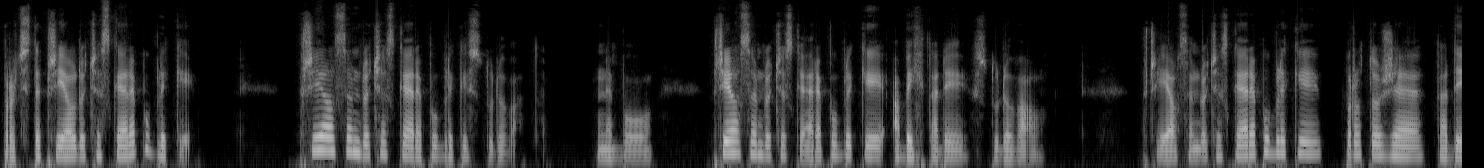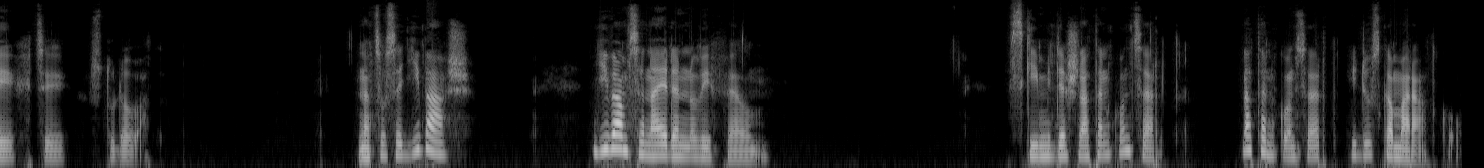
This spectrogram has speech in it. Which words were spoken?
Proč jste přijel do České republiky? Přijel jsem do České republiky studovat. Nebo přijel jsem do České republiky, abych tady studoval. Přijel jsem do České republiky, protože tady chci studovat. Na co se díváš? Dívám se na jeden nový film. S kým jdeš na ten koncert? Na ten koncert jdu s kamarádkou.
